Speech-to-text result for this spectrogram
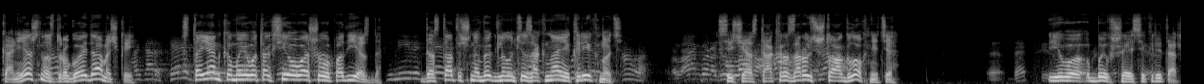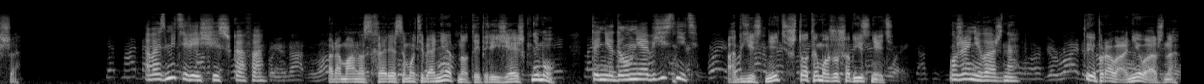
Конечно, с другой дамочкой. Стоянка моего такси у вашего подъезда. Достаточно выглянуть из окна и крикнуть. Сейчас так разорусь, что оглохнете. Его бывшая секретарша. Возьмите вещи из шкафа. Романа с Харрисом у тебя нет, но ты переезжаешь к нему. Ты не дал мне объяснить. Объяснить? Что ты можешь объяснить? Уже не важно. Ты права, неважно.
